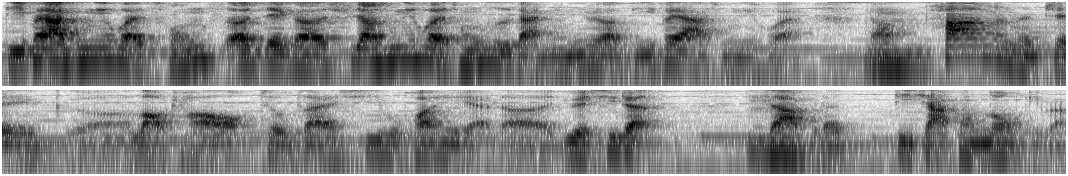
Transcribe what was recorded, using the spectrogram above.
迪菲亚兄弟会从此，呃，这个石匠兄弟会从此改名就叫迪菲亚兄弟会。然后他们的这个老巢就在西部荒野的岳西镇下边的地下矿洞里边。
